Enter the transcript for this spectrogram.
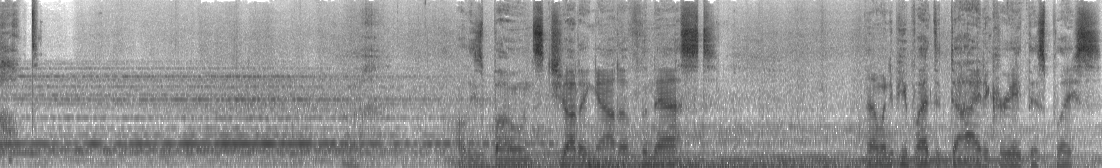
hold. All these bones jutting out of the nest. How many people had to die to create this place?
